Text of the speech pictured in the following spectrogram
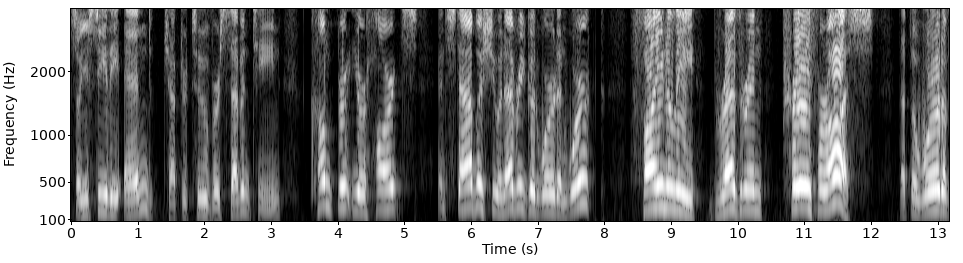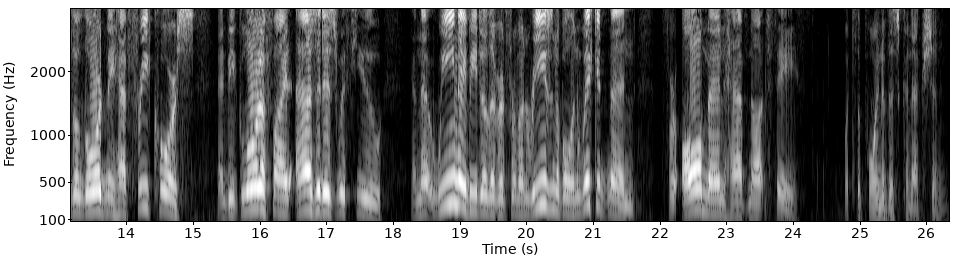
so you see the end, chapter 2, verse 17. Comfort your hearts and establish you in every good word and work. Finally, brethren, pray for us that the word of the Lord may have free course and be glorified as it is with you, and that we may be delivered from unreasonable and wicked men, for all men have not faith. What's the point of this connection?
